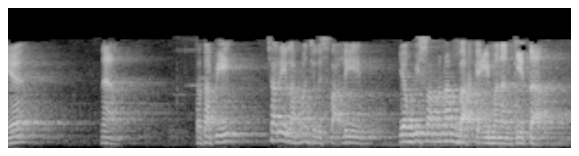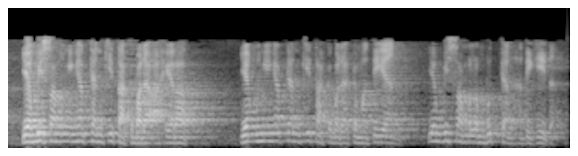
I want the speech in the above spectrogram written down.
ya. Nah, tetapi carilah majelis taklim yang bisa menambah keimanan kita, yang bisa mengingatkan kita kepada akhirat, yang mengingatkan kita kepada kematian, yang bisa melembutkan hati kita.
